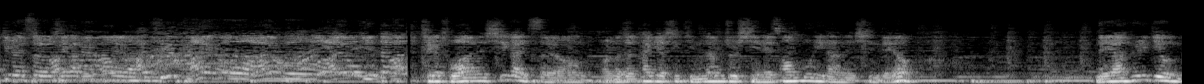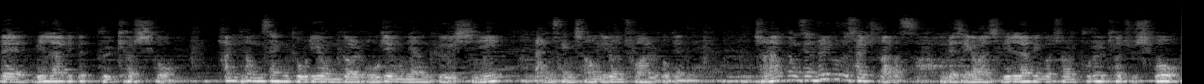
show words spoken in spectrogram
기로 했어요. 제가 민망해가지고. 아이고, 아이고, 아이고, 이따가. 제가 좋아하는 시가 있어요. 얼마 전 타기하신 김남조 시인의 선물이라는 시인데요. 내야 흙이 온데 밀라비듯 불 켜시고 한평생 돌이 온 걸 오개무냥 그으시니 난생청 이런 조화를 보겠네. 전 한평생 흙으로 살 줄 알았어요. 근데 제가 마치 밀랍인 것처럼 불을 켜주시고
